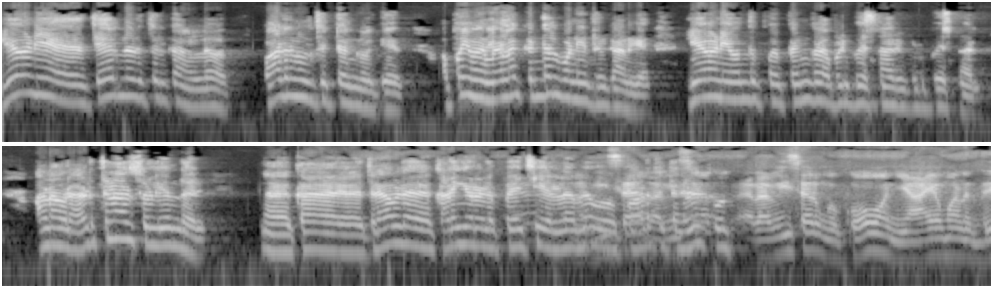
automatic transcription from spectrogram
லியோனிய தேர்ந்தெடுத்திருக்காங்கல்ல பாடநூல் திட்டங்களுக்கு. அப்ப இவங்க எல்லாம் கிண்டல் பண்ணிட்டு இருக்காங்க லியோனி வந்து பெண்கள் அப்படி பேசினாரு இப்படி பேசினாரு. ஆனா அவர் அடுத்த நாள் சொல்லியிருந்தாரு திராவிட கலைஞரோட பேச்சு எல்லாமே ரவி சார் உங்க கோவம் நியாயமானது.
